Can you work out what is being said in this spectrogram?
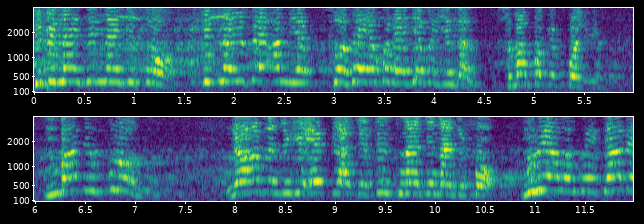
depuis 1994 fitna yu fee am yëpp soose yee ko dee jéem a yëngal suma mbokki pël yi mbaa dem fuloonu ñoo xam ne ñu ngi APRC since 1994 munu yàlla koy daabe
